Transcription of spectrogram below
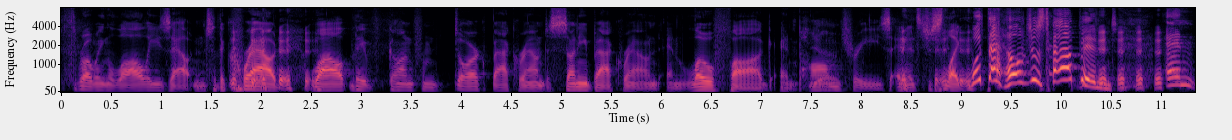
throwing lollies out into the crowd while they've gone from dark background to sunny background and low fog and palm trees, and it's just like, what the hell just happened? And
